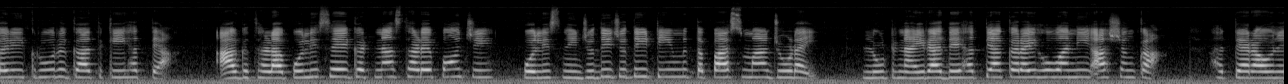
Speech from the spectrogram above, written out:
કરી ક્રૂર ઘાતકી હત્યા. આગથળા પોલીસે ઘટના સ્થળે પહોંચી પોલીસની જુદી જુદી ટીમ તપાસમાં જોડાઈ. લૂંટના ઈરાદે હત્યા કરાઈ હોવાની આશંકા. હત્યારાઓને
